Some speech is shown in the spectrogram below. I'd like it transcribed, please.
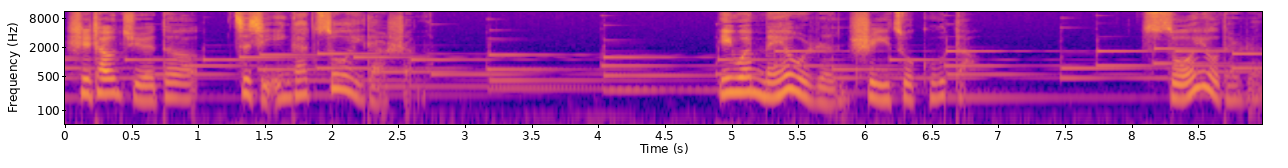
时常觉得自己应该做一点什么，因为没有人是一座孤岛，所有的人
